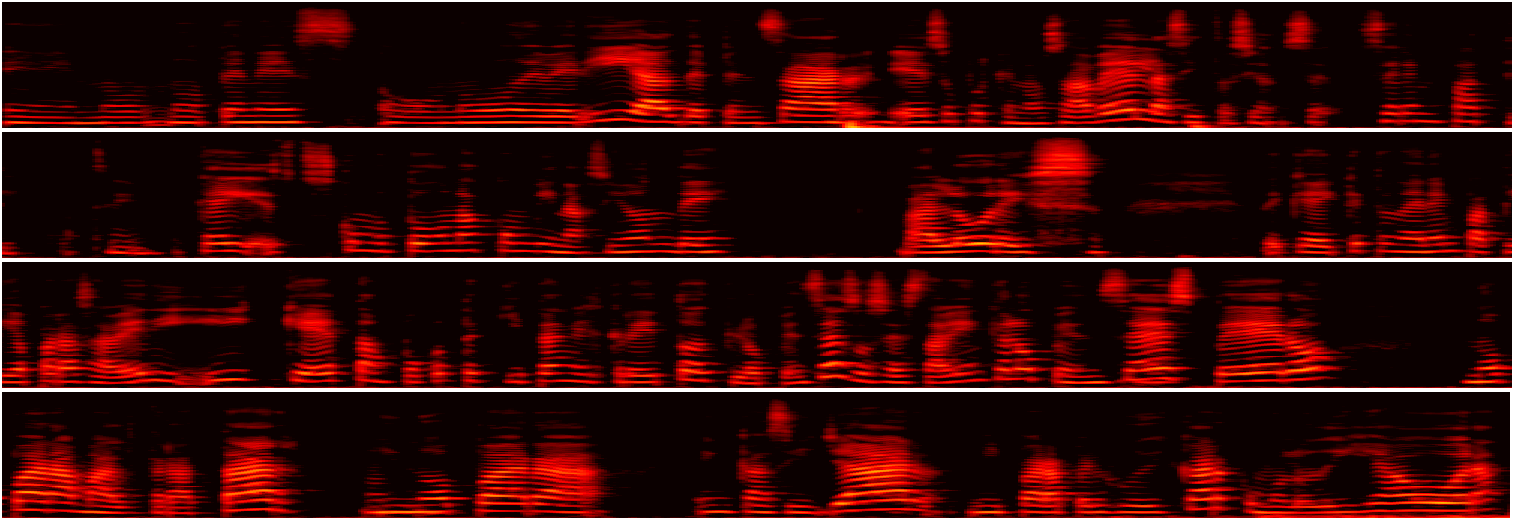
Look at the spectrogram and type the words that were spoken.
eh, no, no tenés o no deberías de pensar eso porque no sabes la situación, ser, ser empático. Sí. Ok, esto es como toda una combinación de valores, de que hay que tener empatía para saber y, que tampoco te quitan el crédito de que lo penses. O sea, está bien que lo penses, pero no para maltratar y no para encasillar ni para perjudicar, como lo dije ahora,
